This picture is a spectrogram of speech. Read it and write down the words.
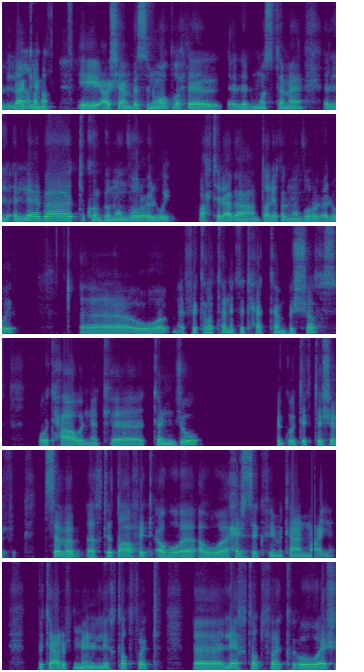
لكن لاحظت. إيه عشان بس نوضح لل- للمستمع ال- اللعبة تكون بمنظور علوي. راح تلعبها عن طريق المنظور العلوي. آه، وفكرتها إنك تتحكم بالشخص وتحاول إنك آه، تنجو تقول تكتشف سبب اختطافك أو آه، أو حجزك في مكان معين. بتعرف من اللي اختطفك؟ آه، ليه اختطفك وإيش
